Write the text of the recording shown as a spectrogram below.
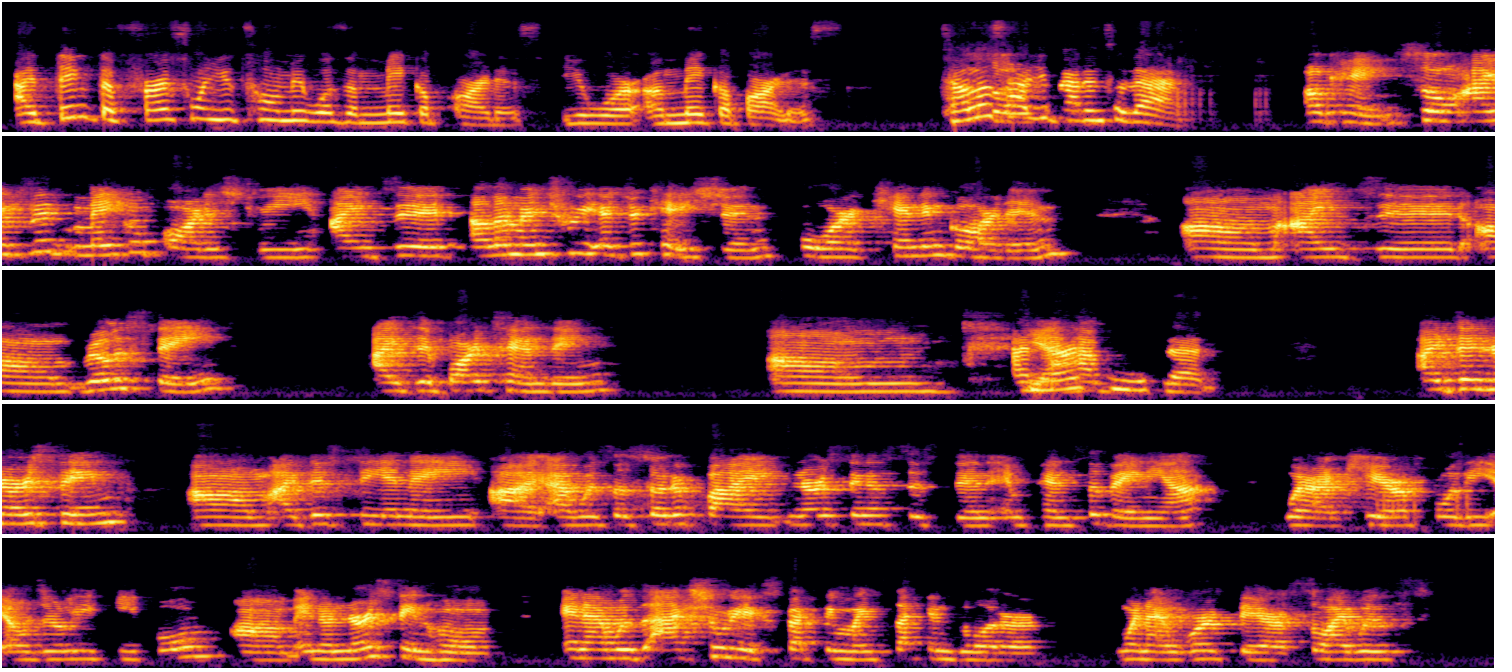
I think the first one you told me was a makeup artist. You were a makeup artist. Tell us so, how you got into that. Okay, so I did makeup artistry. I did elementary education for kindergarten. Um, I did um, real estate. I did bartending. Um, and yeah, nursing, I, have, I did nursing. Um, I did CNA. I, I was a certified nursing assistant in Pennsylvania, where I care for the elderly people um, in a nursing home. And I was actually expecting my second daughter when I worked there. So I was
